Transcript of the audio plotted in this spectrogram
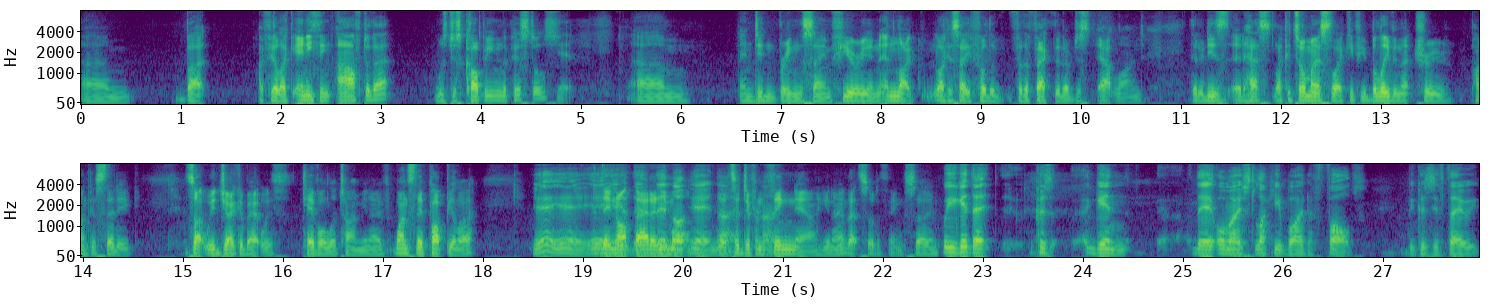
But I feel like anything after that was just copying the Pistols. Yeah. um, and didn't bring the same fury. And, and like like I say, for the for the fact that I've just outlined, that it is it has like it's almost like if you believe in that true punk aesthetic, it's like we joke about with Kev all the time. You know, once they're popular, Yeah, yeah, yeah. they're yeah. not that They're anymore. not- yeah, no, That's a different no. thing now. You know, that sort of thing. So Well, you get that because again, they're almost lucky by default because if they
